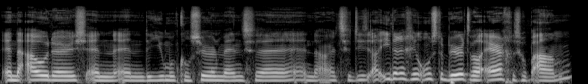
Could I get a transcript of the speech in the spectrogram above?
en de ouders en, en de human concern mensen en de artsen. Die, iedereen ging ons de beurt wel ergens op aan.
